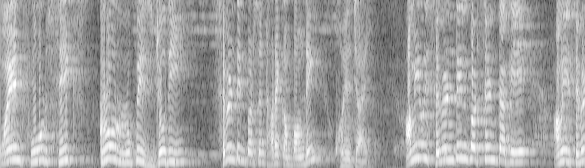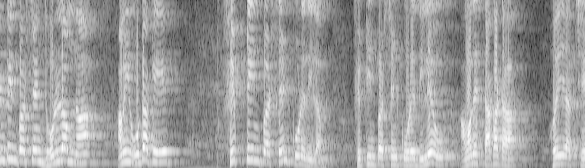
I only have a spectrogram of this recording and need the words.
point four six crore rupees যদি সেভেন্টিন পার্সেন্ট হারে কম্পাউন্ডিং হয়ে যায়। আমি ওই সেভেন্টিন পার্সেন্টটাকে আমি সেভেন্টিন পার্সেন্ট ধরলাম না, আমি ওটাকে ফিফটিন পার্সেন্ট করে দিলাম। ফিফটিন পার্সেন্ট করে দিলেও আমাদের টাকাটা হয়ে যাচ্ছে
